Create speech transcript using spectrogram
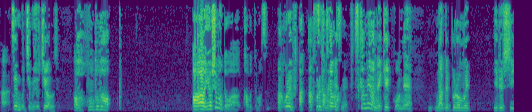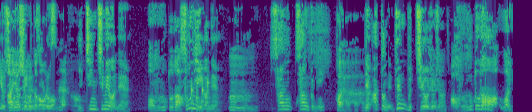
はい全部事務所違うんですよ。あ、本当だ。ああ、吉本は被ってます？あ、これ、ああ、これ二日目ですね。二日目はね、結構ね、鍋プロもいいるし、吉あ、本もいるんですけど、ね。うん一日目はね、あ、本当だ。ソニーがね、うんうん。三、三組？はいはいはいはい。で、あとね、全部違う事務所なんですよ。あ、本当だ。うわ、優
